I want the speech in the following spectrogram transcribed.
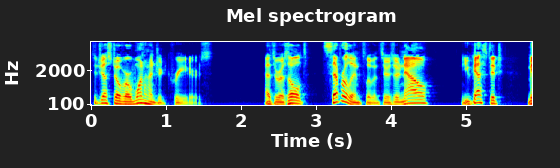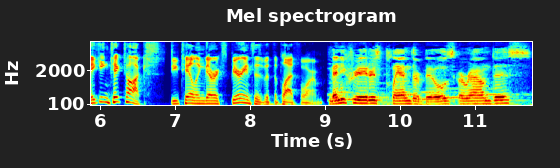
to just over 100 creators. As a result, several influencers are now, you guessed it, making TikToks detailing their experiences with the platform. Many creators planned their bills around this,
